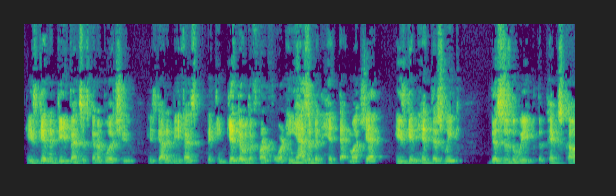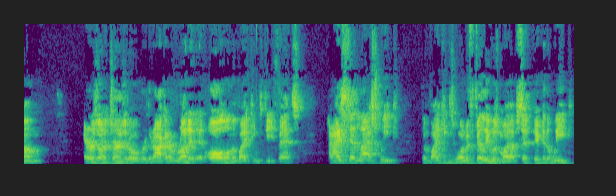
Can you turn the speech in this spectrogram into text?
He's getting a defense that's going to blitz you. He's got a defense that can get there with the front four. And he hasn't been hit that much yet. He's getting hit this week. This is the week the picks come. Arizona turns it over. They're not going to run it at all on the Vikings defense. And I said last week, the Vikings going to Philly was my upset pick of the week.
